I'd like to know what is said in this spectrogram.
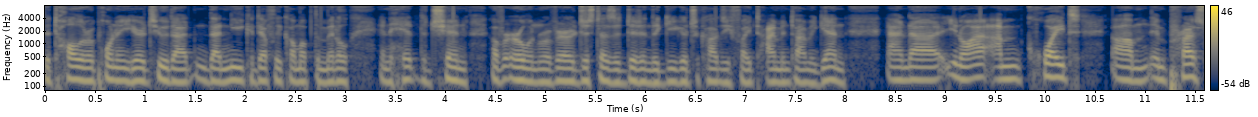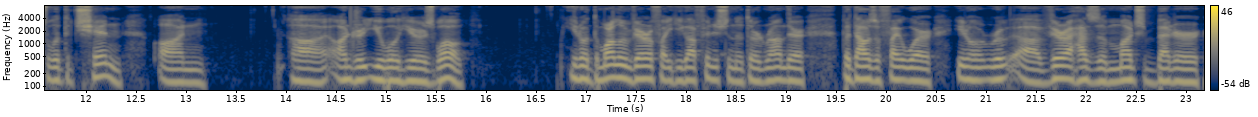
the taller opponent here too that that knee could definitely come up the middle and hit the chin of Irwin Rivera just as it did in the Giga Chikadze fight time and time again. And uh, you know I, am quite um, impressed with the chin on uh, Andre Ewell here as well you know, the Marlon Vera fight, he got finished in the third round there, but that was a fight where, you know, uh, Vera has a much better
